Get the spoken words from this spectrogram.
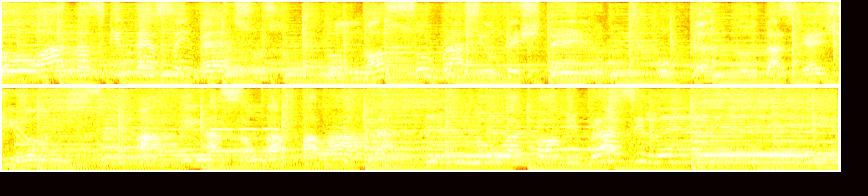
Toadas que tecem versos no nosso Brasil festeiro, o canto das regiões, a afinação da palavra no acorde brasileiro.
